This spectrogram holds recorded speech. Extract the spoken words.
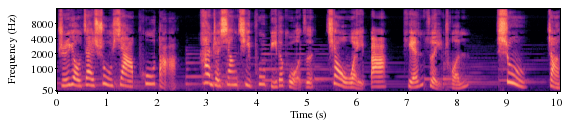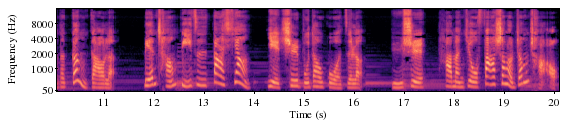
只有在树下扑打，看着香气扑鼻的果子，翘尾巴。舔嘴唇，树长得更高了，连长鼻子大象也吃不到果子了。于是他们就发生了争吵。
